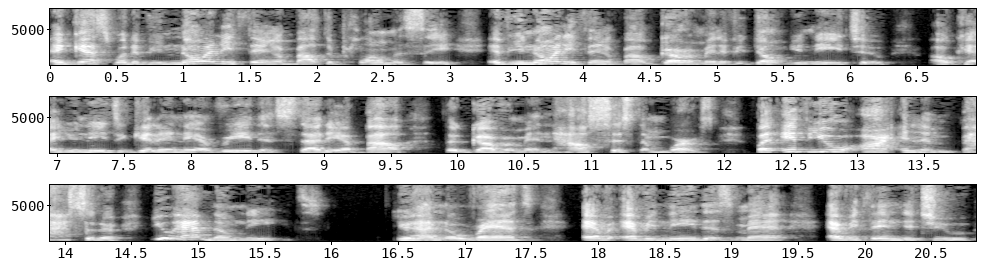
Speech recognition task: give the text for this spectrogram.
And guess what? If you know anything about diplomacy, if you know anything about government, if you don't, you need to. Okay, you need to get in there, read and study about the government and how system works. But if you are an ambassador, you have no needs. You have no rent. Every every need is met. Everything that you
